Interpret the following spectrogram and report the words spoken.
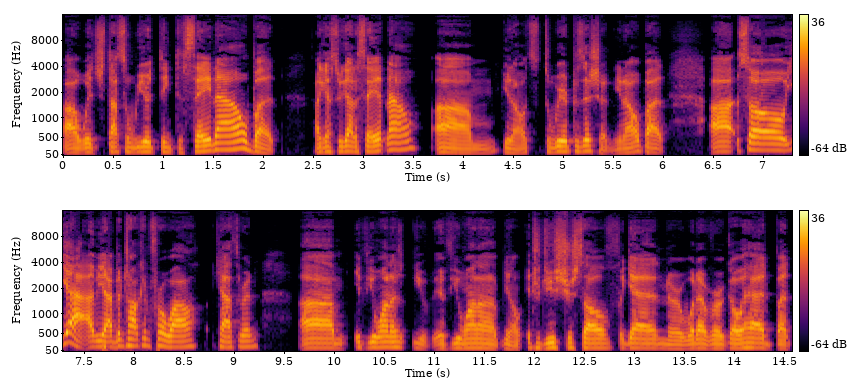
uh, which that's a weird thing to say now, but I guess we got to say it now. Um, you know, it's, it's, a weird position, you know, but uh, so yeah, I mean, I've been talking for a while, Katherine. Um, if you want to, you, if you want to, you know, introduce yourself again or whatever, go ahead. But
